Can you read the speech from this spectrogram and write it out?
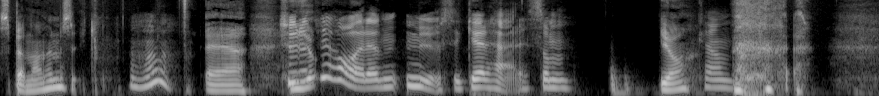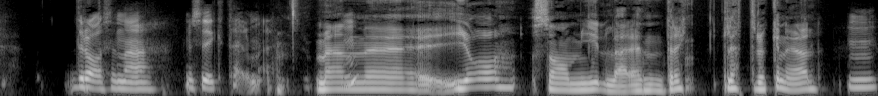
jättespännande musik. Aha. Eh, Tur att vi har en musiker här som ja, kan dra sina musiktermer. men eh, jag som gillar en lättdrucken öl Mm.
